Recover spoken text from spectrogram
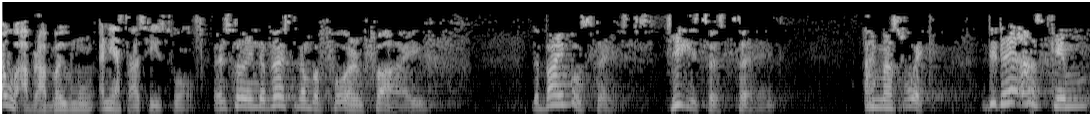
ɛwɔ abrabɔ mu ne asase yi soɔ And so in the verse number four and five, the Bible says, Jesus said, I must work. Did they ask him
